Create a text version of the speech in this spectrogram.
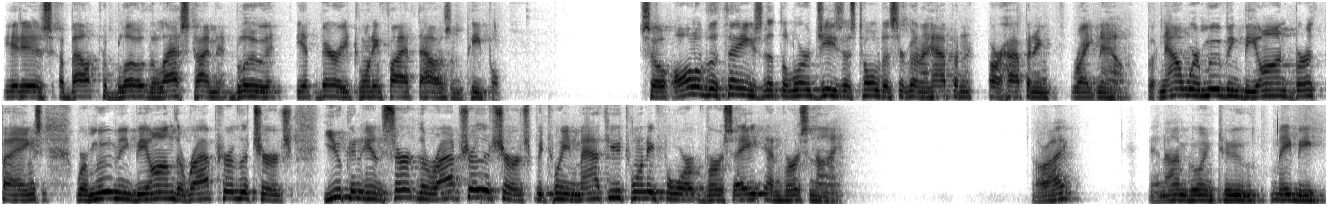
it is about to blow. The last time it blew, it, it buried 25,000 people. So, all of the things that the Lord Jesus told us are going to happen are happening right now. But now we're moving beyond birth pangs. We're moving beyond the rapture of the church. You can insert the rapture of the church between Matthew 24, verse 8, and verse 9. All right? And I'm going to maybe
